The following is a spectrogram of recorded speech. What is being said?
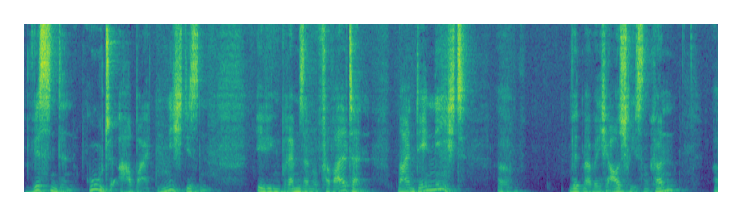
Wissenden gut arbeiten, nicht diesen ewigen Bremsern und Verwaltern, Nein, den nicht. Äh, wird man aber nicht ausschließen können, äh,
